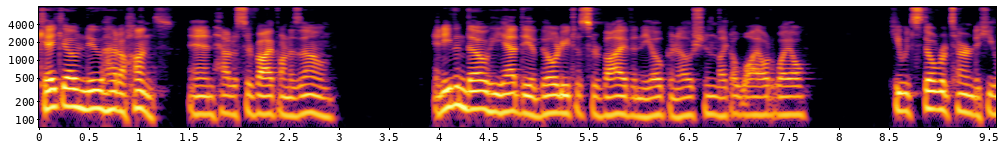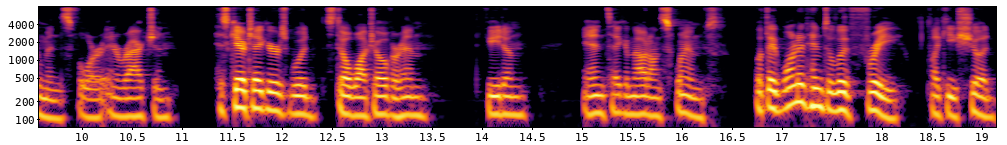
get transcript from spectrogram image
Keiko knew how to hunt and how to survive on his own. And even though he had the ability to survive in the open ocean like a wild whale, he would still return to humans for interaction. His caretakers would still watch over him, feed him, and take him out on swims. But they wanted him to live free, like he should.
